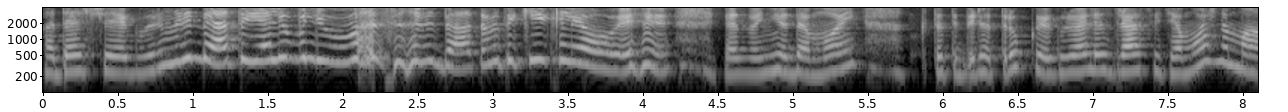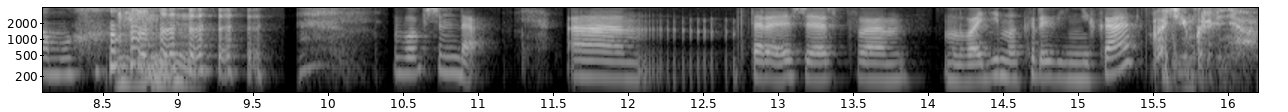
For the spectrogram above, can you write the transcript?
А дальше я говорю, ребята, я люблю вас, ребята, вы такие клевые. Я звоню домой, кто-то берет трубку, я говорю, алло, здравствуйте, а можно маму? В общем, да. А, вторая жертва Вадима Кровенника. Вадим Кровеняк.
